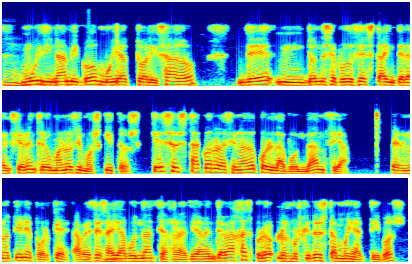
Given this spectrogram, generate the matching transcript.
mm. muy dinámico, muy actualizado de mm, dónde se produce esta interacción entre humanos y mosquitos. Que eso está correlacionado con la abundancia pero no tiene por qué. A veces hay mm. abundancias relativamente bajas, pero los mosquitos están muy activos.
